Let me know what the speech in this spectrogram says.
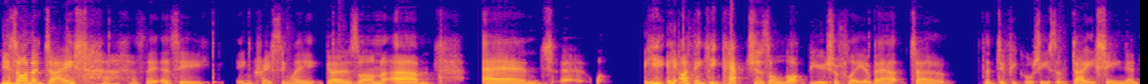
he's on a date as, he- as he increasingly goes on, um, and uh, he, he I think he captures a lot beautifully about. Uh, the difficulties of dating and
